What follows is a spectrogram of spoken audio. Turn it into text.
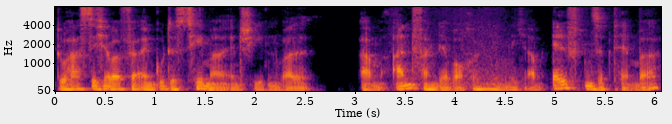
Du hast dich aber für ein gutes Thema entschieden, weil am Anfang der Woche, nämlich am 11. September,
